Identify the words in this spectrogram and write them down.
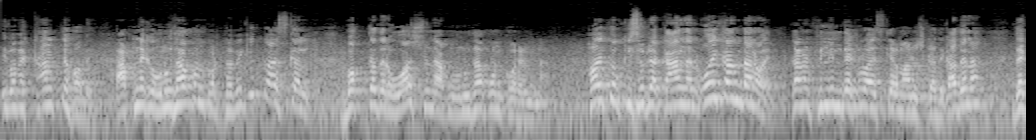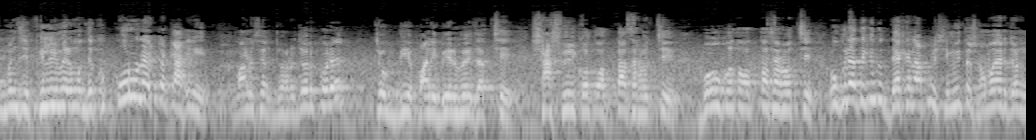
এভাবে কাঁদতে হবে। আপনাকে অনুধাবন করতে হবে। কিন্তু আজকাল বক্তাদের ওয়াজ শুনে আপনি অনুধাবন করেন না। হয়তো কিছুটা কাঁদেন ওই কান্দা নয়। কারণ ফিল্ম দেখল আজকের মানুষ কাঁদে। কাঁদে না। দেখবেন যে ফিল্মের মধ্যে খুব করুণ একটা কাহিনী। মানুষের ঝরঝর করে চোখ দিয়ে পানি বের হয়ে যাচ্ছে শাশুড়ি কত অত্যাচার হচ্ছে, বউ কত অত্যাচার হচ্ছে, ওগুলাতে কিন্তু দেখেন আপনি সীমিত সময়ের জন্য।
